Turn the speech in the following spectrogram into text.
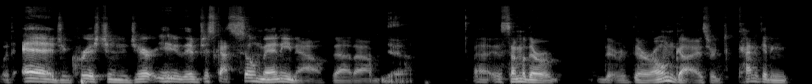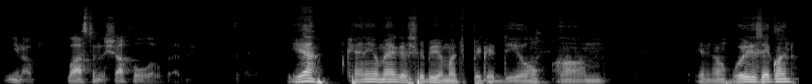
with Edge and Christian and Jerry. They've just got so many now that um, Yeah, uh, some of their their their own guys are kind of getting you know lost in the shuffle a little bit. yeah. Kenny Omega should be a much bigger deal. Um, You know, what do you say, Glenn?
